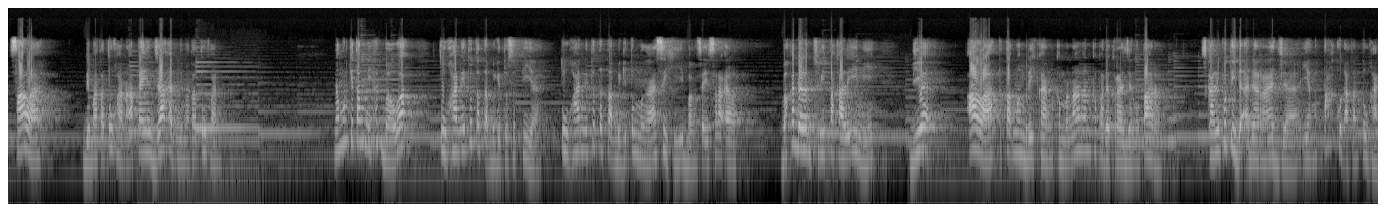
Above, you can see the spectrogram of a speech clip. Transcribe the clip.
salah di mata Tuhan, apa yang jahat di mata Tuhan. Namun kita melihat bahwa Tuhan itu tetap begitu setia. Tuhan itu tetap begitu mengasihi bangsa Israel. Bahkan dalam cerita kali ini, dia Allah tetap memberikan kemenangan kepada kerajaan utara. Sekalipun tidak ada raja yang takut akan Tuhan,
